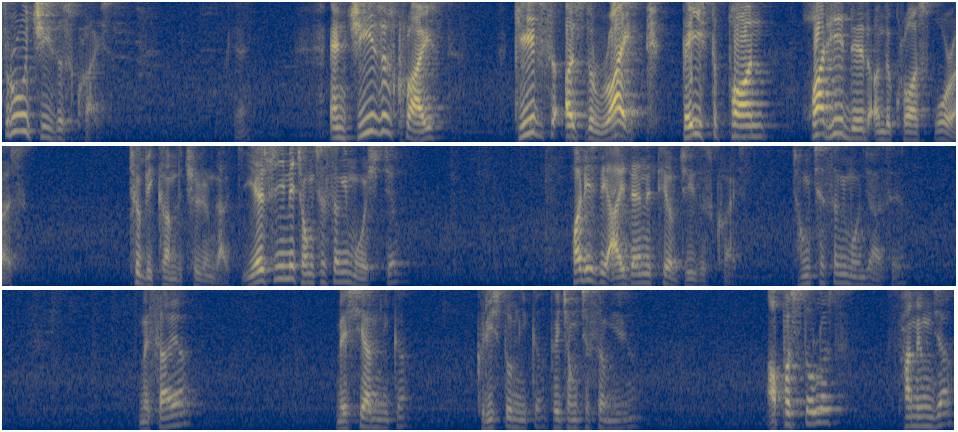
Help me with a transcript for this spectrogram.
through Jesus Christ. And Jesus Christ gives us the right, based upon what he did on the cross for us, to become the children of God. 예수님의 정체성이 무엇이죠? What is the identity of Jesus Christ? 정체성이 뭔지 아세요? 메사야? 메시아입니까? 그리스도입니까? 그게 정체성이에요. 아포스톨로스? 사명자?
